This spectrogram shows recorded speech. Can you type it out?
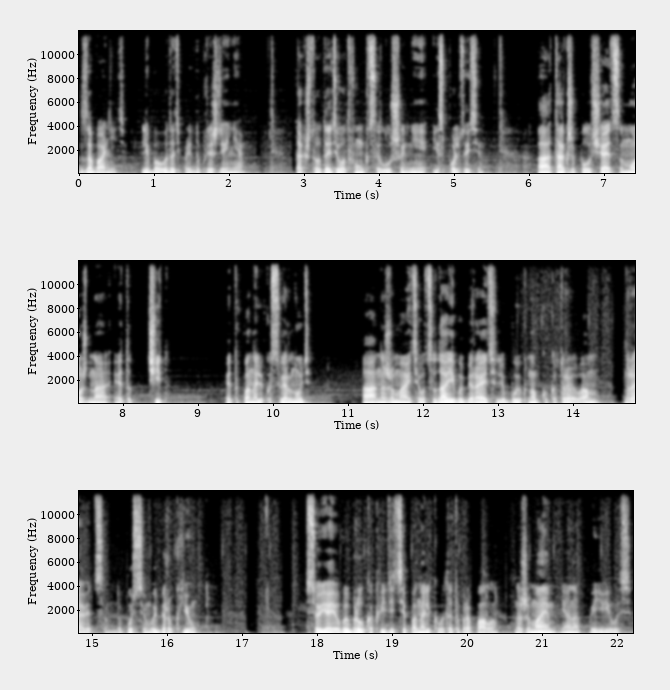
забанить, либо выдать предупреждение. Так что вот эти вот функции лучше не используйте. А также получается можно этот чит, эту панельку свернуть. А нажимаете вот сюда и выбираете любую кнопку, которая вам нравится. Допустим, выберу Q. Все, я ее выбрал. Как видите, панелька вот эта пропала. Нажимаем, и она появилась.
